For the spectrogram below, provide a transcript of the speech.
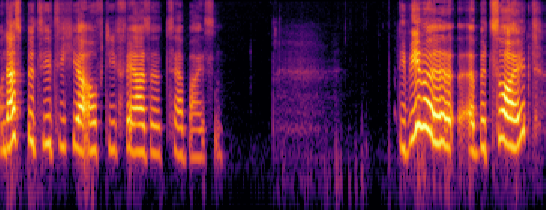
Und das bezieht sich hier auf die Verse zerbeißen. Die Bibel äh, bezeugt,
